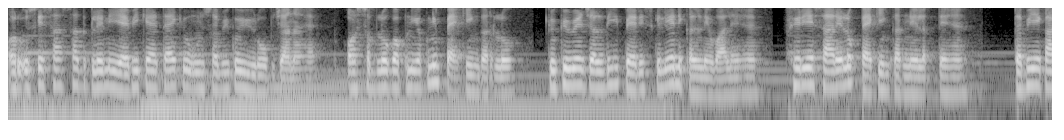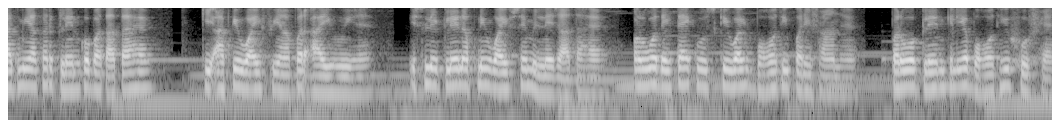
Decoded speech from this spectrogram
और उसके साथ साथ ग्लेन यह भी कहता है कि उन सभी को यूरोप जाना है और सब लोग अपनी अपनी पैकिंग कर लो, क्योंकि वे जल्दी ही पेरिस के लिए निकलने वाले हैं। फिर ये सारे लोग पैकिंग करने लगते हैं। तभी एक आदमी आकर ग्लेन को बताता है कि आपकी वाइफ यहाँ पर आई हुई हैं। इसलिए ग्लेन अपनी वाइफ से मिलने जाता है और वो देखता है कि उसकी वाइफ बहुत ही परेशान है। पर वो क्लेन के लिए बहुत ही खुश है,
